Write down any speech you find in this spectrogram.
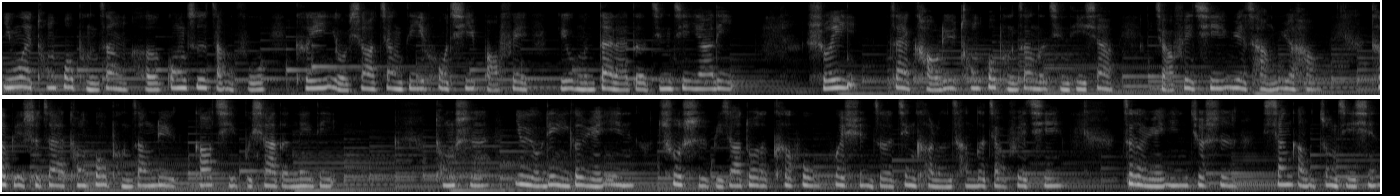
因为通货膨胀和工资涨幅可以有效降低后期保费给我们带来的经济压力，所以在考虑通货膨胀的前提下，缴费期越长越好，特别是在通货膨胀率高企不下的内地。同时，又有另一个原因促使比较多的客户会选择尽可能长的缴费期，这个原因就是香港重疾险。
